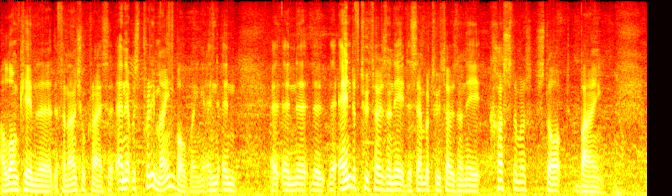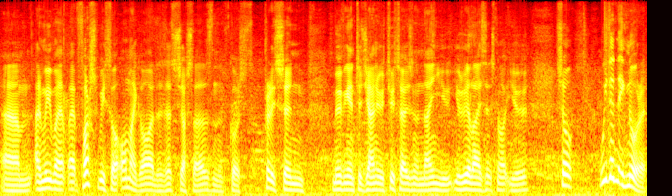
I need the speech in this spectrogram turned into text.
along came the, the financial crisis and it was pretty mind-boggling. In, in, in the, the, the, end of 2008, December 2008, customers stopped buying. Um, and we went, at first we thought, oh my God, is this just us? And of course, pretty soon, moving into January 2009, you, you realize it's not you. So we didn't ignore it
